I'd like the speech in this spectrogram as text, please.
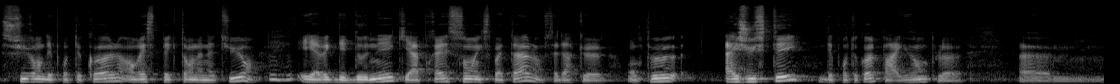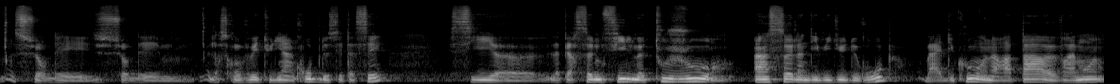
suivant des protocoles, en respectant la nature mhm. et avec des données qui après sont exploitables. C'est-à-dire qu'on peut ajuster des protocoles, par exemple, euh, sur des, sur des, lorsqu'on veut étudier un groupe de cétacés. Si la personne filme toujours un seul individu de groupe, bah, du coup, on n'aura pas euh, vraiment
